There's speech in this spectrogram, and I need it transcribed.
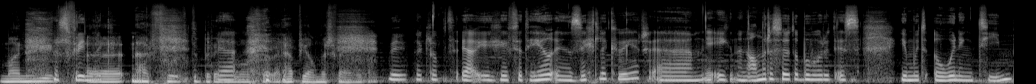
manier uh, naar voren te brengen. Ja. Want daar heb je anders weinig van. Nee, dat klopt. Ja, je geeft het heel inzichtelijk weer. Uh, een andere sleutel bijvoorbeeld is, je moet een winning team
